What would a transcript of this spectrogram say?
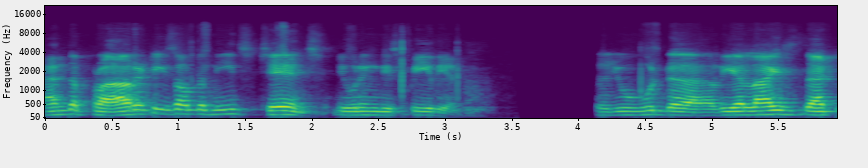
and the priorities of the needs change during this period. So you would uh, realize that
